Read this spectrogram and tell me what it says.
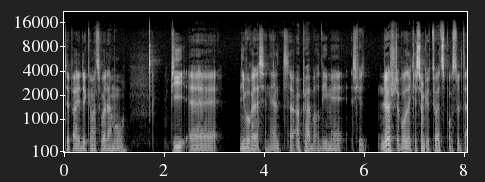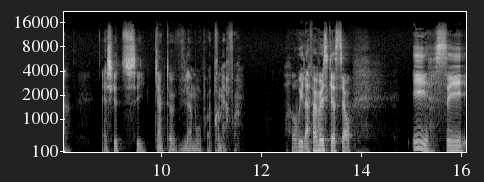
tu as parlé de comment tu vois l'amour. Puis, euh, niveau relationnel, tu as un peu abordé, mais est-ce que. Là, je te pose la question que toi, tu poses tout le temps. Est-ce que tu sais quand tu as vu l'amour pour la première fois? Oui, la fameuse question. Et c'est.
